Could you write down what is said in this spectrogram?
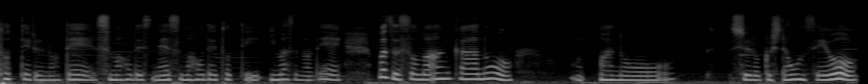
撮ってるのでスマホですね。スマホで撮っていますのでまずそのアンカーのあの収録した音声を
